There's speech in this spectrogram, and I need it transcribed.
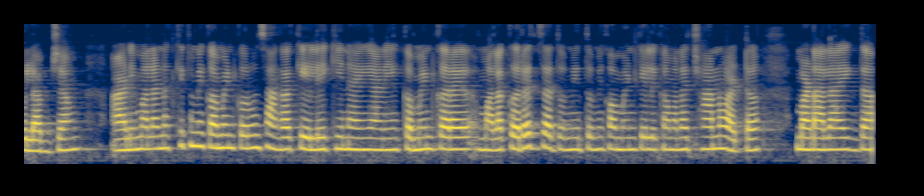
गुलाबजाम. आणि मला नक्की तुम्ही कमेंट करून सांगा केले की नाही आणि कमेंट कराय मला करत जा तुम्ही. तुम्ही कमेंट केले का मला छान वाटतं. मनाला एकदा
